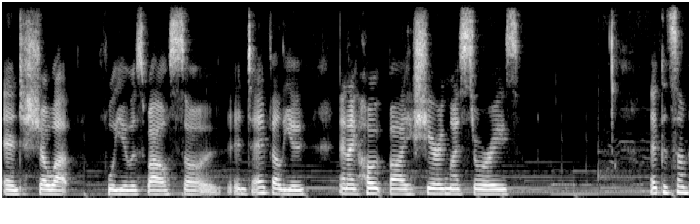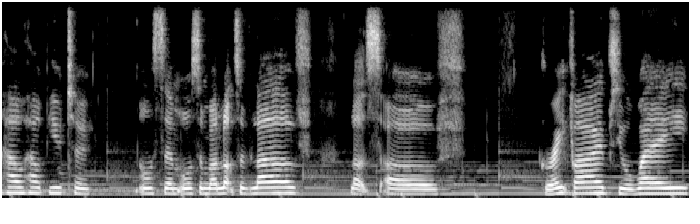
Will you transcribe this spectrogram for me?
and to show up for you as well. So, and to add value. And I hope by sharing my stories, it could somehow help you too. Awesome, awesome. Well, lots of love, lots of great vibes your way.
